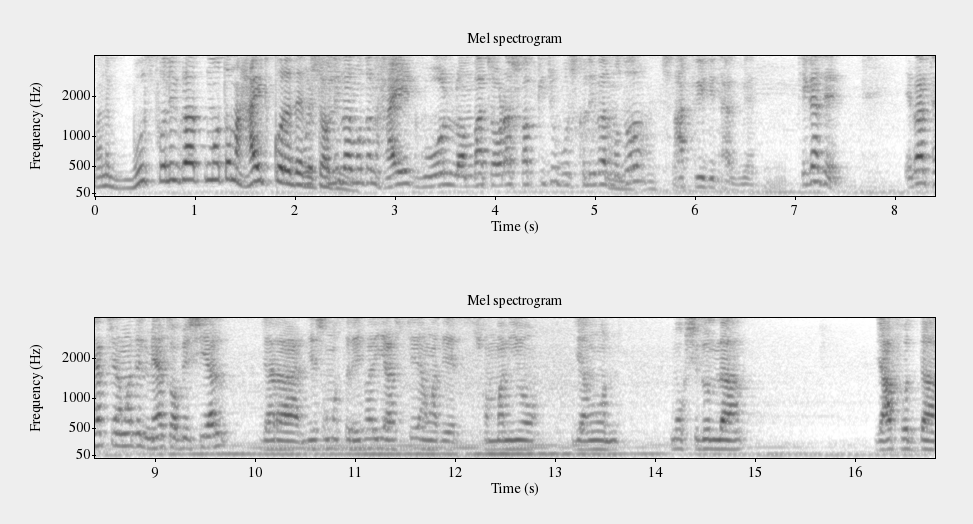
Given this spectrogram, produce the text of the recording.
মানে বুস ফলিকার মতন হাইট করে দেবে বুশ খলিফার মতন হাইট গোল লম্বা চওড়া সব কিছু বুশ খলিফার মতো আচ্ছা। আকৃতি থাকবে। ঠিক আছে? এবার থাকছে আমাদের ম্যাচ অফিসিয়াল যারা যে সমস্ত রেফারি আসছে আমাদের সম্মানীয় যেমন মকসিদুল্লাহ জাফরদা,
